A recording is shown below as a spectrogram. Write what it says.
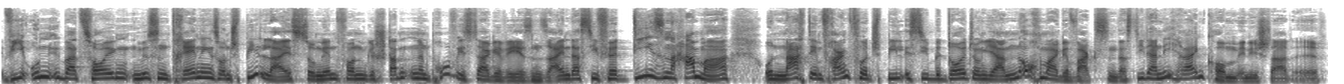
wie unüberzeugend müssen Trainings- und Spielleistungen von gestandenen Profis da gewesen sein, dass sie für diesen Hammer und nach dem Frankfurt-Spiel ist die Bedeutung ja noch mal gewachsen, dass die da nicht reinkommen in die Startelf.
